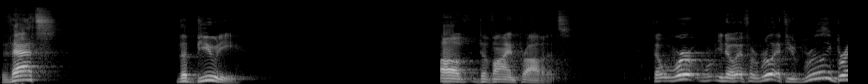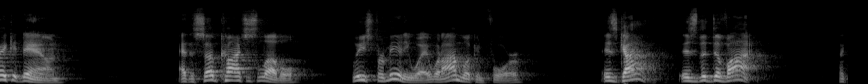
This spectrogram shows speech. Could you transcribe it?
That's the beauty of divine providence. That we're, you know, if, really, if you really break it down at the subconscious level, at least for me anyway, what I'm looking for is God is the divine. Like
